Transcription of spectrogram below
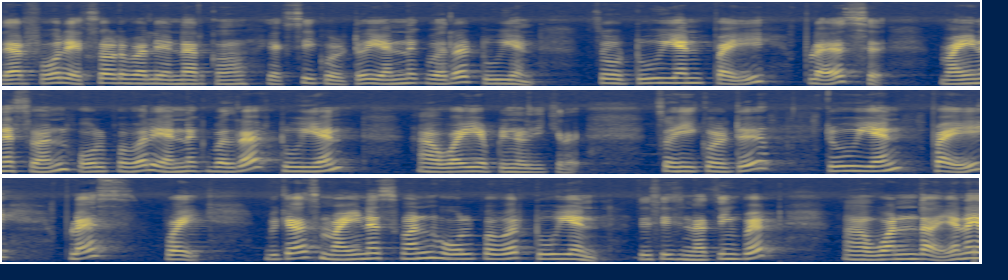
தேர் ஃபோர் எக்ஸோட வேல்யூ என்ன இருக்கும்? எக்ஸ் ஈக்குவல் டு என்னுக்கு பதிலாக two n so two n pi plus minus one whole power என்னுக்கு பதிலாக டூ என் ஒய் அப்படின்னு எழுதிக்கிறேன். So equal to two n pi plus y because minus one whole power two n this is nothing but one தான். ஏன்னா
